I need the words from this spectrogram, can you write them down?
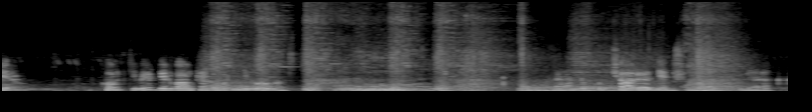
bir kurt gibi bir vampir kurt gibi olun. Çağırıyor diye düşünüyorlar uluyarak.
